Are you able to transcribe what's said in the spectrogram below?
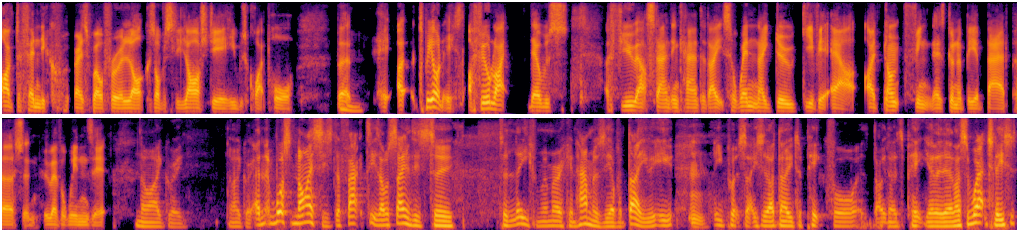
I've defended Creswell for a lot because obviously last year he was quite poor. But Mm. he, to be honest, I feel like there was a few outstanding candidates. So when they do give it out, I don't think there's going to be a bad person whoever wins it. No, I agree. I agree. And what's nice is the fact is I was saying this to to Lee from American Hammers the other day. He Mm. he puts that he said, I don't know who to pick for, I don't know who to pick. Yeah, and I said, Well actually this is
